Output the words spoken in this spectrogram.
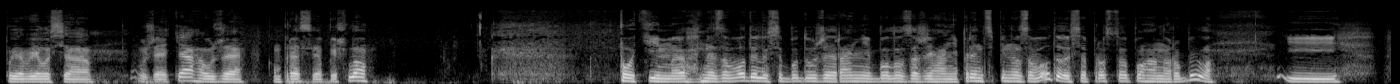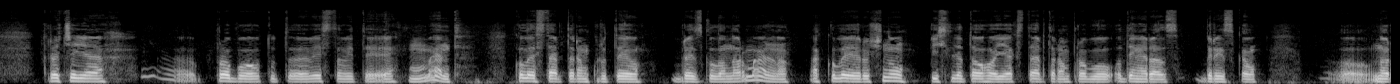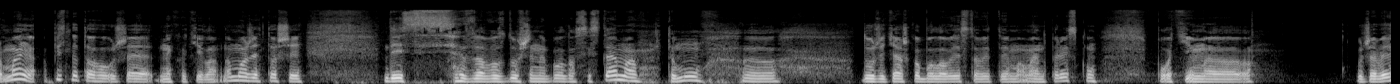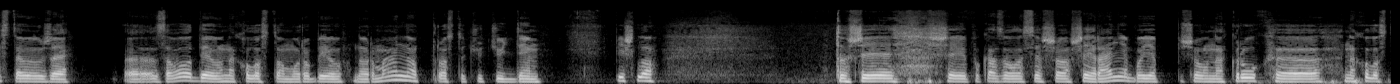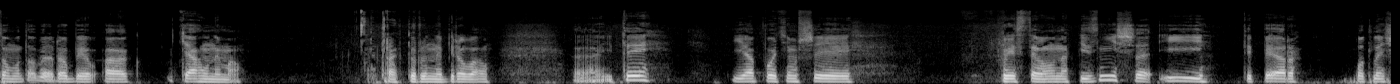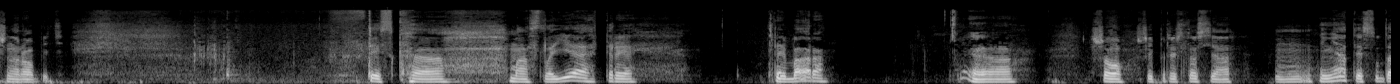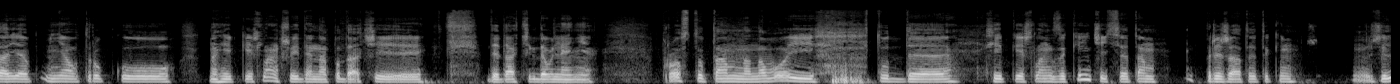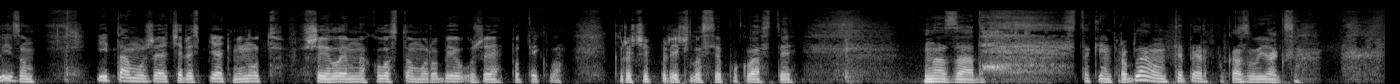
появилася вже тяга, вже компресія пішла. Потім е, не заводилися, бо дуже раннє було зажигання. В принципі, не заводилися, просто погано робило. І, коротше, я е, пробував тут виставити момент, коли стартером крутив, бризкало нормально, а коли ручну, після того, як стартером пробував один раз бризкав о, нормально, а після того вже не хотіло. Ну, може, то ще десь завоздушена була система, тому е, дуже тяжко було виставити момент приску. Потім е, вже виставив, вже е, заводив, на холостому робив нормально, просто чуть-чуть дим пішло. То ще, ще показувалося, що ще раніше, бо я пішов на круг, е, на холостому добре робив, а тягу не мав. Трактору не бірував е, йти. Я потім ще виставив на пізніше і тепер отлично робить. Тиск е, масла є, 3, 3 бара. Що ще прийшлося міняти сюди, я міняв трубку на гибкий шланг, що йде на подачі, де датчик давлення. Просто там на нової, тут, де гибкий шланг закінчиться, там прижати таким желізом. І там уже через 5 минут шилем на холостому робив, уже потекло. Коротше, прийшлося покласти назад таким проблемом. Тепер показую, як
